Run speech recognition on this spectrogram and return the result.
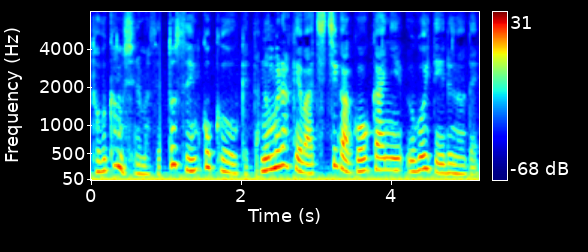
飛ぶかもしれません。と宣告を受けた。野村家は父が豪快に動いているので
